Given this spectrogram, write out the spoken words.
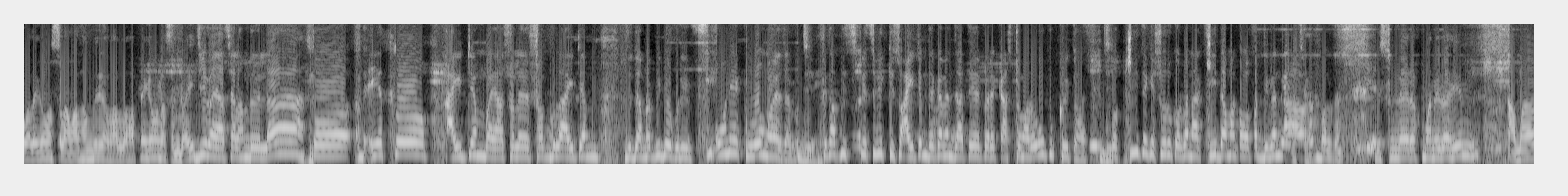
ওয়ালাইকুম আসসালাম আলহামদুলিল্লাহ ভালো। আপনি কেমন আছেন ভাই? জি ভাই আছে আলহামদুলিল্লাহ। তো এত আইটেম ভাই আসলে সবগুলো আইটেম যদি আমরা ভিডিও করি অনেক লং হয়ে যাবে। কিন্তু আপনি স্পেসিফিক কিছু আইটেম দেখাবেন যাতে করে কাস্টমার উপকৃত হয়। তো কি থেকে শুরু করবেন আর কি দামাকা অফার দিবেন আচ্ছা। বলবেন। বিসমুল্লাহ রহমান রহিম। আমার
